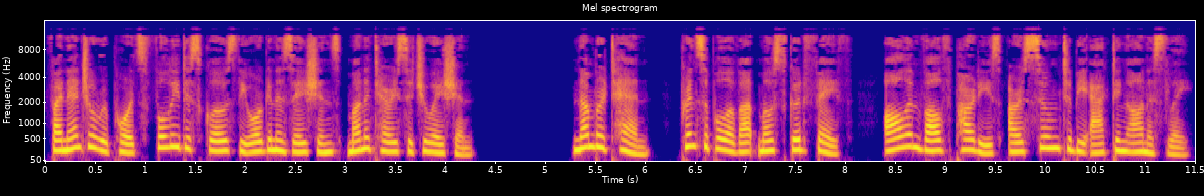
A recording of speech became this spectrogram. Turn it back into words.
Financial reports fully disclose the organization's monetary situation. Number 10. Principle of utmost good faith. All involved parties are assumed to be acting honestly.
